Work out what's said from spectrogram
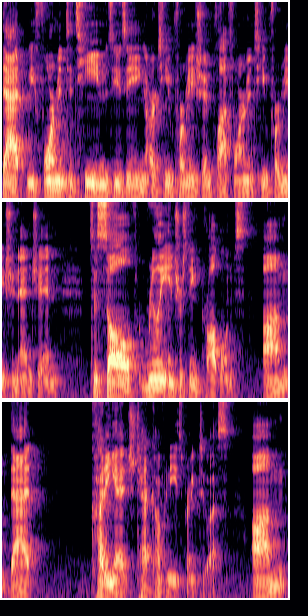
that we form into teams using our team formation platform and team formation engine to solve really interesting problems um, that cutting edge tech companies bring to us. Um,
